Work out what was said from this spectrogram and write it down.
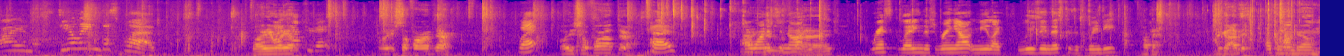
I am stealing this flag. Why are you I way up? it. Why are you so far up there? What? Why are you so far up there? Because I right, wanted to not- flag. risk letting this ring out and me like losing this because it's windy. Okay, I got it. Come on down.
